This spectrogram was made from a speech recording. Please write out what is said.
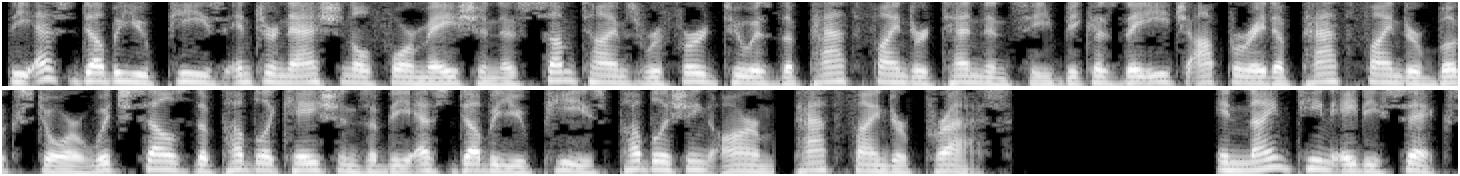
The SWP's international formation is sometimes referred to as the Pathfinder tendency because they each operate a Pathfinder bookstore which sells the publications of the SWP's publishing arm, Pathfinder Press. In 1986,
